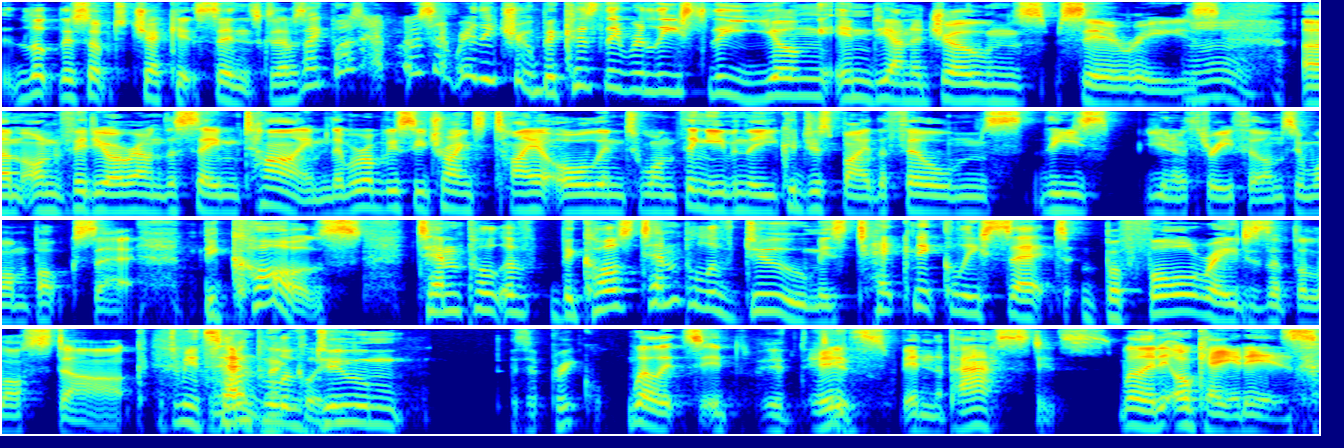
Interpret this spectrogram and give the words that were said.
looked this up to check it since because I was like, was that, was that really true? Because they released the Young Indiana Jones series um, on video around the same time. They were obviously trying to tie it all into one thing, even though you could just buy the films, these you know three films in one box set, because Temple of because Temple of Doom is technically set before Raiders of the Lost Ark. What do you mean Temple of? Doom it's a prequel. well, it's it, It it's in the past. It's well, it, okay, it is.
